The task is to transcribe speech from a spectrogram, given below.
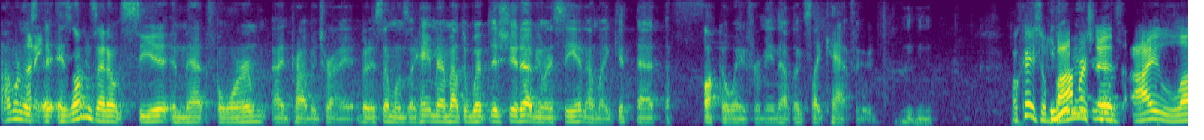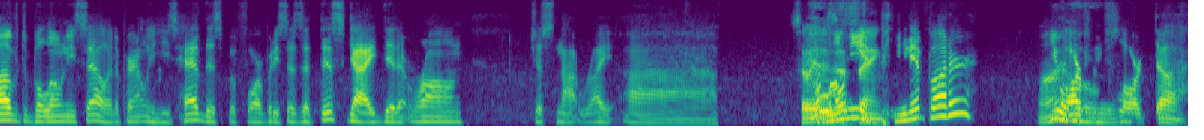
I'm one of those. Honey. As long as I don't see it in that form, I'd probably try it. But if someone's like, "Hey man, I'm about to whip this shit up. You want to see it?" I'm like, "Get that the fuck away from me. That looks like cat food." Mm-mm. Okay, so Can Bomber imagine says I loved bologna salad. Apparently, he's had this before, but he says that this guy did it wrong, just not right. Uh, So it is a bologna and peanut butter. You are from Florida.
